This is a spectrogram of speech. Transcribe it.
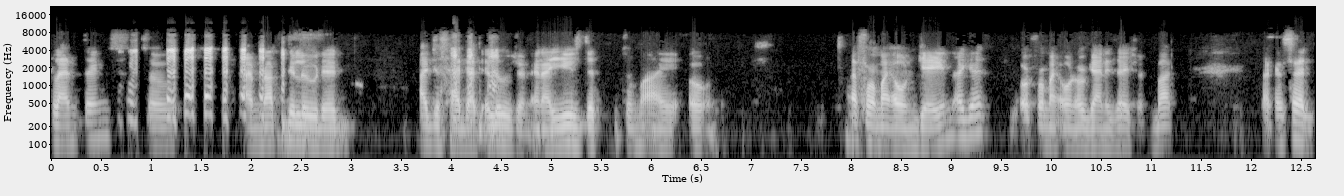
plan things, so I'm not deluded. I just had that illusion and I used it to my own, uh, for my own gain, I guess, or for my own organization. But like I said,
